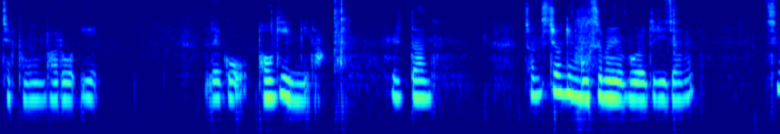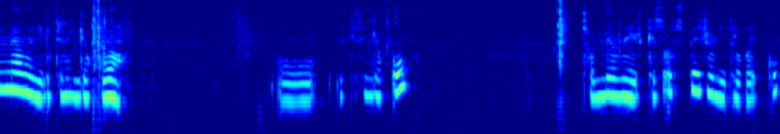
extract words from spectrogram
제품은 바로 이 레고 버기입니다. 일단 전체적인 모습을 보여드리자면 측면은 이렇게 생겼고요. 어, 이렇게 생겼고 전면에 이렇게 서스펜션이 들어가 있고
